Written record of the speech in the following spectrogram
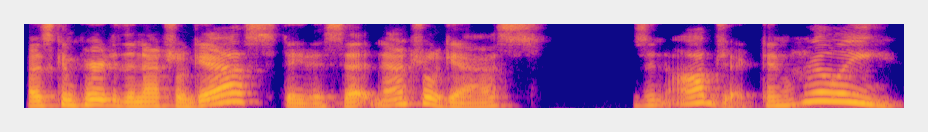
As compared to the natural gas data set, natural gas is an object. And really,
